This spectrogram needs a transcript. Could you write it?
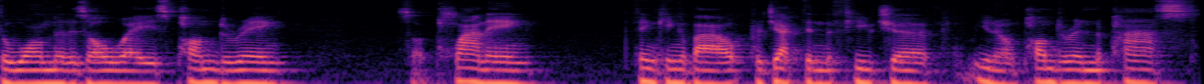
the one that is always pondering, sort of planning, thinking about projecting the future, you know, pondering the past.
